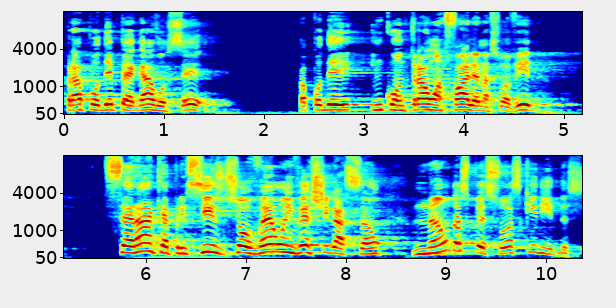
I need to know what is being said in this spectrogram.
para poder pegar você, para poder encontrar uma falha na sua vida? Será que é preciso, se houver uma investigação, não das pessoas queridas,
